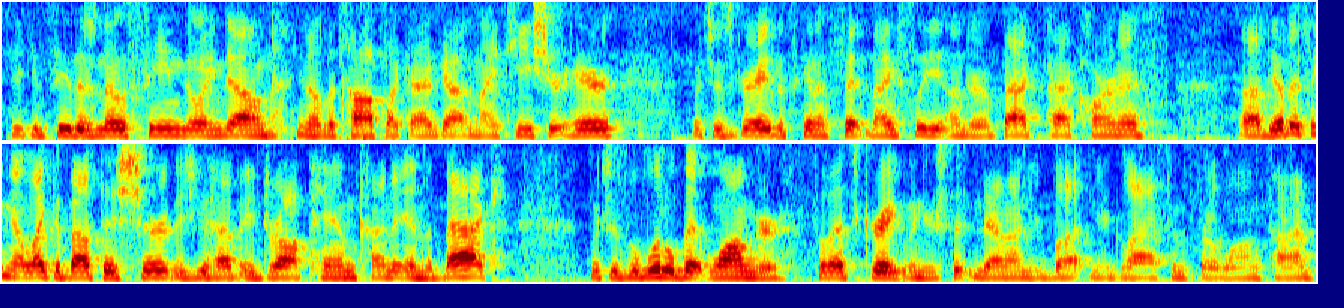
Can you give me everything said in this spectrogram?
So you can see there's no seam going down, you know, the top like I've got in my t-shirt here, which is great. That's gonna fit nicely under a backpack harness. Uh, the other thing I like about this shirt is you have a drop hem kind of in the back, which is a little bit longer. So that's great when you're sitting down on your butt and you're glassing for a long time.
